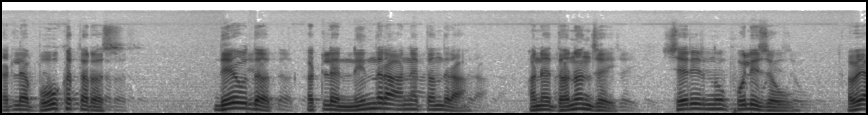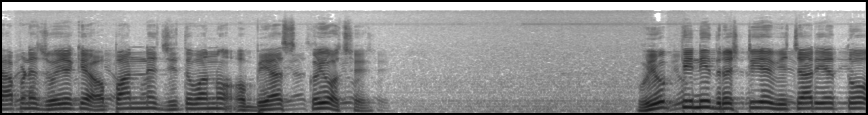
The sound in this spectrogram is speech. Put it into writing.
એટલે ભૂખ, તરસ. દેવદત્ત, એટલે નિંદ્રા અને તંદ્રા. અને ધનંજય, શરીરનું ફૂલી જવું. હવે આપણે જોઈએ કે અપાનને જીતવાનો અભ્યાસ કયો છે. વ્યુક્તિની દ્રષ્ટિએ વિચારીએ તો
